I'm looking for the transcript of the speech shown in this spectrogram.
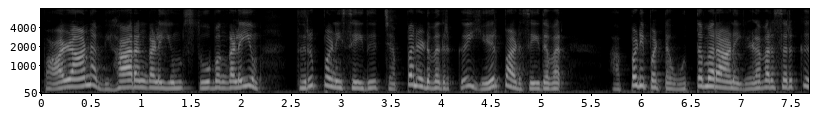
பாழான விகாரங்களையும் ஸ்தூபங்களையும் திருப்பணி செய்து செப்பனிடுவதற்கு ஏற்பாடு செய்தவர். அப்படிப்பட்ட உத்தமரான இளவரசருக்கு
